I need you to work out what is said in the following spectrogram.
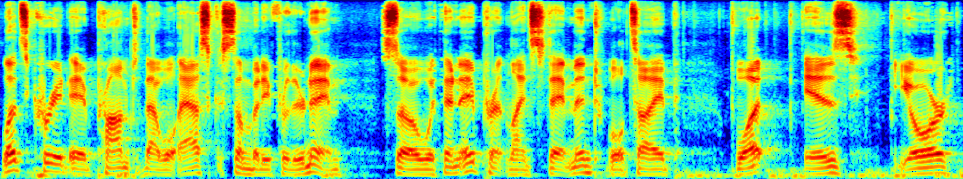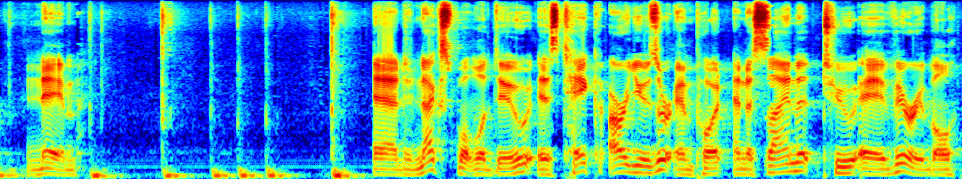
Let's create a prompt that will ask somebody for their name. So within a print line statement, we'll type, what is your name? And next what we'll do is take our user input and assign it to a variable,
